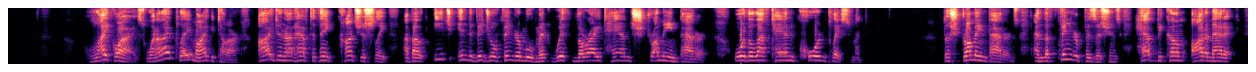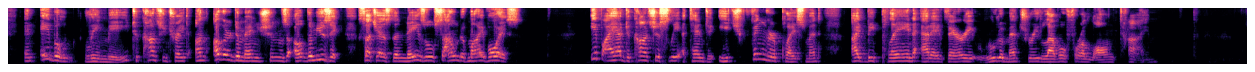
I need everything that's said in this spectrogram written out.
Likewise, when I play my guitar, I do not have to think consciously about each individual finger movement with the right hand strumming pattern or the left hand chord placement the strumming patterns, and the finger positions have become automatic, enabling me to concentrate on other dimensions of the music, such as the nasal sound of my voice. If I had to consciously attend to each finger placement, I'd be playing at a very rudimentary level for a long time.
